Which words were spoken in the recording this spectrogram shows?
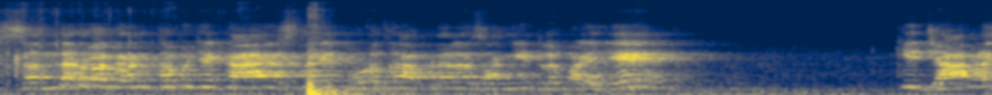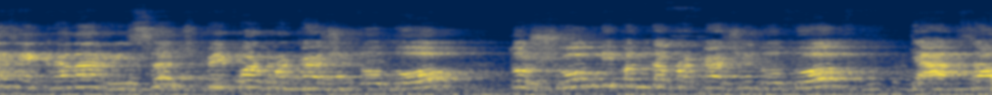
संदर्भ ग्रंथ म्हणजे काय असतंय थोडस आपल्याला सांगितलं पाहिजे. की ज्यावेळेस एखादा रिसर्च पेपर प्रकाशित होतो तो शोध निबंध प्रकाशित होतो त्याचा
